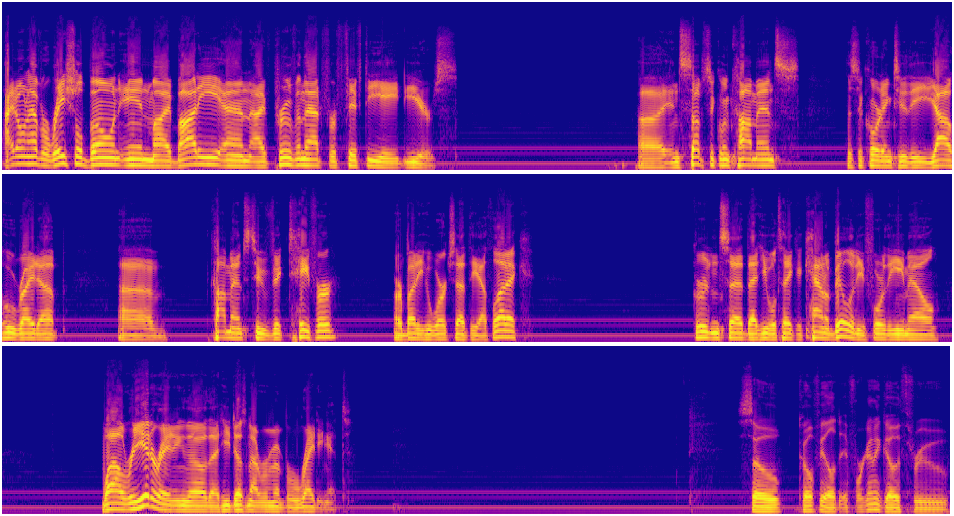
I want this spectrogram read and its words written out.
I don't have a racial bone in my body, and I've proven that for 58 years. Uh, in subsequent comments, this according to the Yahoo write up, uh, comments to Vic Tafur, our buddy who works at The Athletic. Gruden said that he will take accountability for the email, while reiterating, though, that he does not remember writing it. So, Cofield, if we're going to go through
